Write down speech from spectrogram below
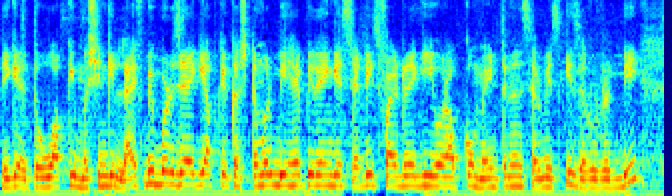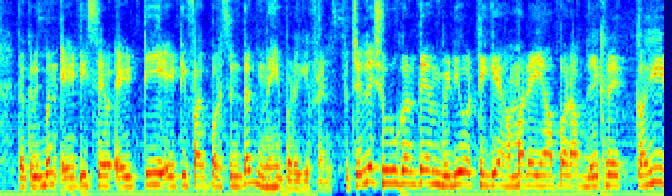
ठीक है? तो वो आपकी मशीन की लाइफ भी बढ़ जाएगी, आपके कस्टमर भी हैप्पी रहेंगे सेटिस्फाइड रहेगी और आपको मेंटेनेंस सर्विस की ज़रूरत भी तकरीबन एटी से 80 85 परसेंट तक नहीं पड़ेगी फ्रेंड्स तो चलिए शुरू करते हैं हम वीडियो ठीक है? हमारे यहाँ पर आप देख रहे कई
